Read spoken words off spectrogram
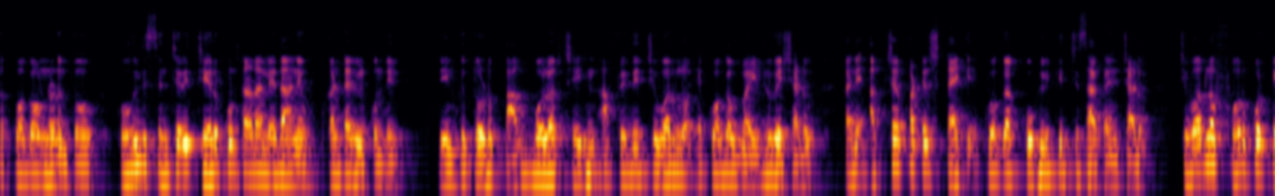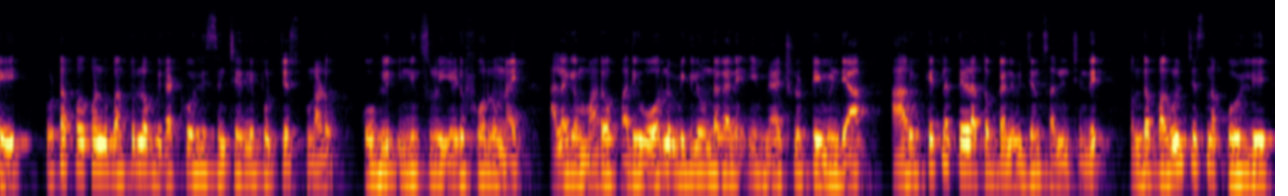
తక్కువగా ఉండడంతో కోహ్లీ సెంచరీ చేరుకుంటాడా లేదా అనే ఉత్కంఠ నెలకొంది. దీనికి తోడు పాక్ బౌలర్ షహీన్ అఫ్రిది చివరిలో ఎక్కువగా వైడ్లు వేశాడు. కానీ అక్షర్ పటేల్ స్ట్రైక్ ఎక్కువగా కోహ్లీకి ఇచ్చి సహకరించాడు. చివరిలో ఫోర్ కొట్టి నూట పదకొండు బంతుల్లో విరాట్ కోహ్లీ సెంచరీని పూర్తి చేసుకున్నాడు. కోహ్లీ ఇన్నింగ్స్లో ఏడు ఫోర్లు ఉన్నాయి. అలాగే మరో పది ఓవర్లు మిగిలి ఉండగానే ఈ మ్యాచ్లో టీమిండియా ఆరు వికెట్ల తేడాతో ఘన విజయం సాధించింది. వంద పరుగులు చేసిన కోహ్లీ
